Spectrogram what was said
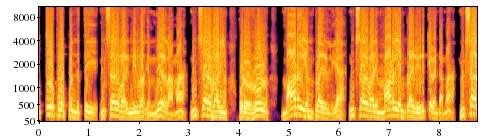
உத்தரவு ஒப்பந்தத்தை மின்சார வாரிய நிர்வாகம் மீறலாமா? மின்சார வாரியம் ஒரு ரோல் மாடல் எம் எம்ப்ளாயர் இல்லையா? மின்சார வாரியம் மாடல் எம்ப்ளாயர் இருக்க வேண்டாமா? மின்சார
